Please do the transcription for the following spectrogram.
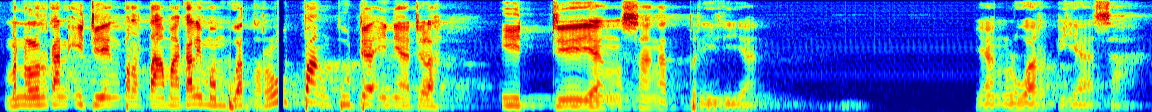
menelurkan ide yang pertama kali membuat rupang Buddha ini adalah ide yang sangat brilian, yang luar biasa.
